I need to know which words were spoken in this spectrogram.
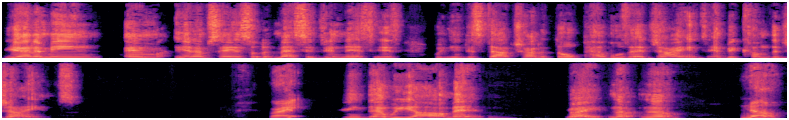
You know what I mean? And you know what I'm saying? So the message in this is we need to stop trying to throw pebbles at giants and become the giants. Right. That we are, man. Right? No, no. No.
